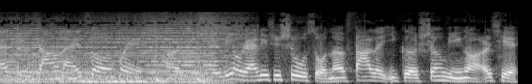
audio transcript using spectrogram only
家听当来做会。呃，李永然律师事务所呢发了一个声明啊，而且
